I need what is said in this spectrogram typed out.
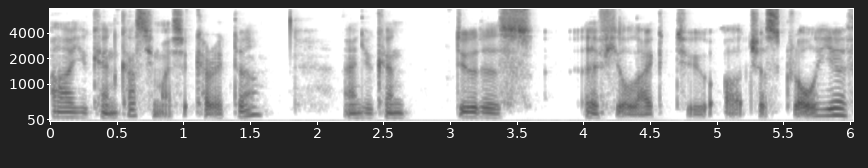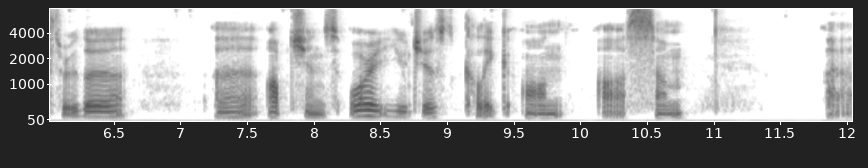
uh, you can customize your character and you can do this if you like to uh, just scroll here through the uh, options or you just click on uh, some uh,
